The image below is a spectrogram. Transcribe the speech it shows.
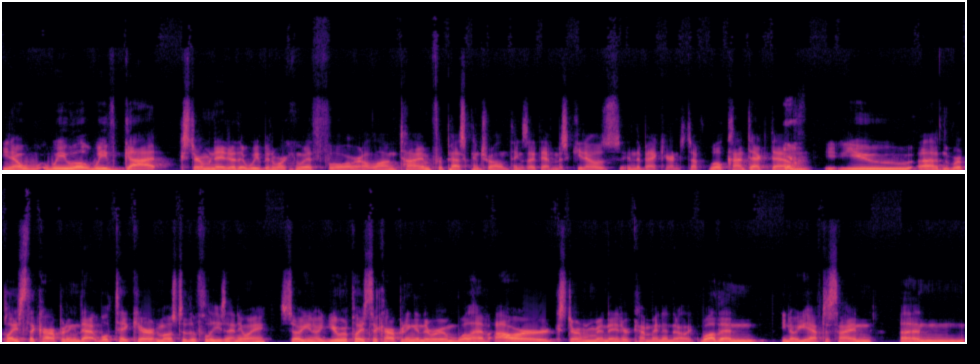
you know, we will. We've got exterminator that we've been working with for a long time for pest control and things like that, mosquitoes in the backyard and stuff. We'll contact them. Yeah. You uh, replace the carpeting. That will take care of most of the fleas anyway. So you know, you replace the carpeting in the room. We'll have our exterminator come in, and they're like, well, then you know, you have to sign an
